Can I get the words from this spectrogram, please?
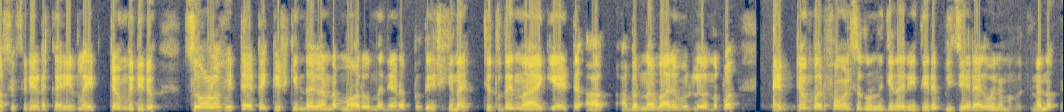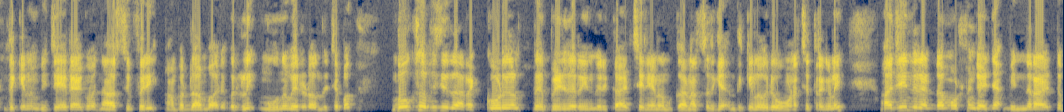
ആസിഫിലിയുടെ കരിയറിലെ ഏറ്റവും വലിയൊരു സോളോ ഹിറ്റായിട്ട് കിഷ്കിന്ത കണ്ടം മാറുമെന്ന് തന്നെയാണ് പ്രതീക്ഷിക്കുന്നത്. ചിത്രത്തിൽ നായികയായിട്ട് അപർണ ബാലമുരളി വന്നപ്പോൾ ഏറ്റവും പെർഫോമൻസ് തോന്നിക്കുന്ന രീതിയിൽ വിജയരാഘവനും വന്നിട്ടുണ്ടെന്നും എന്തൊക്കെയാണ് വിജയരാഘവൻ ആസിഫ് അലി അപർണ ബാലപുരളി മൂന്ന് പേരോട് ഒന്നിച്ചപ്പോൾ ബോക്സ് ഓഫീസിൽ ചെയ്ത റെക്കോർഡുകൾ പിഴുതെറിയുന്ന ഒരു കാഴ്ച തന്നെയാണ് നമുക്ക് കാണാൻ സാധിക്കുക. എന്തൊക്കെയാണ് ഒരു ഓണച്ചിത്രങ്ങളിൽ അജയന്റെ രണ്ടാം മോഷണം കഴിഞ്ഞ വിന്നറായിട്ട്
